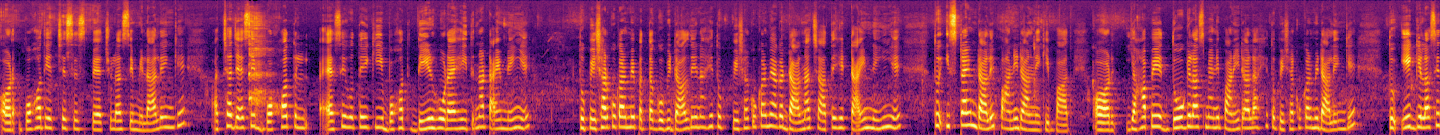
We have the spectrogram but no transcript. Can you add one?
और बहुत ही अच्छे से स्पैचुला से मिला लेंगे। अच्छा जैसे बहुत ऐसे होते हैं कि बहुत देर हो रहा है, इतना टाइम नहीं है तो प्रेशर कुकर में पत्ता गोभी डाल देना है। तो प्रेशर कुकर में अगर डालना चाहते हैं, टाइम नहीं है तो इस टाइम डालें पानी डालने के बाद। और यहाँ पे दो गिलास मैंने पानी डाला है तो प्रेशर कुकर में डालेंगे। तो एक गिलास से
